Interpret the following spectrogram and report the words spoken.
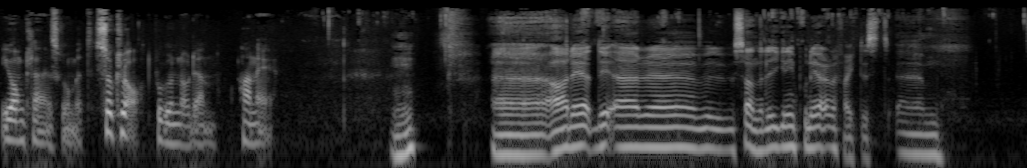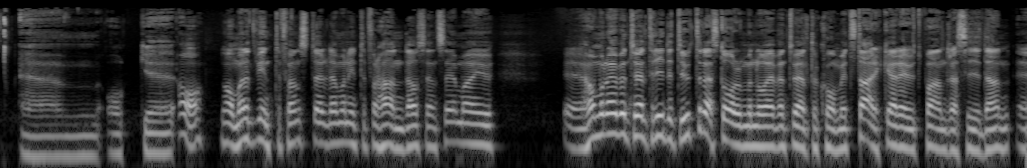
i omklädningsrummet. Såklart, på grund av den han är. Mm. Uh, ja, det, det är eh, uh, sannerligen imponerande faktiskt. Um, um, och uh, ja, då har man ett vinterfönster där man inte får handla och sen så är man ju har man eventuellt ridit ut den här stormen och eventuellt har kommit starkare ut på andra sidan? Eh,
